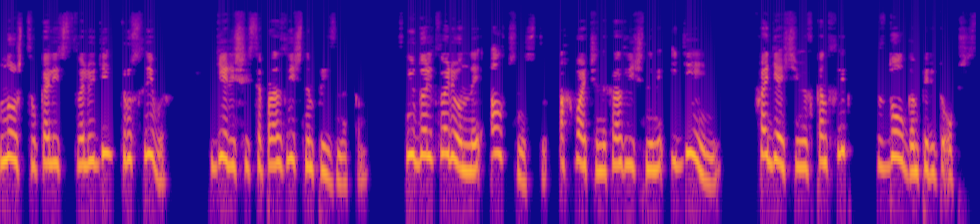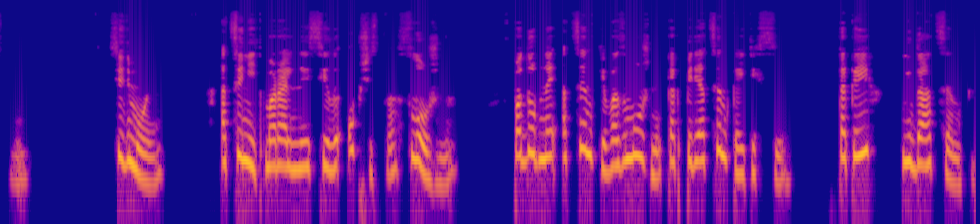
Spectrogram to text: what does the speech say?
множество количества людей трусливых, делящихся по различным признакам, с неудовлетворенной алчностью, охваченных различными идеями, входящими в конфликт с долгом перед обществом. Седьмое. Оценить моральные силы общества сложно. В подобной оценке возможны как переоценка этих сил, так и их недооценка.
